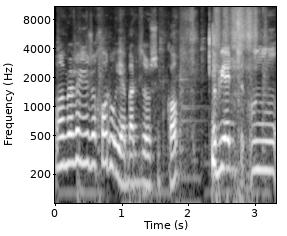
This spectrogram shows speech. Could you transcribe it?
mam wrażenie, że choruje bardzo szybko. Więc mm,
